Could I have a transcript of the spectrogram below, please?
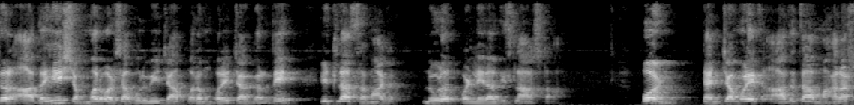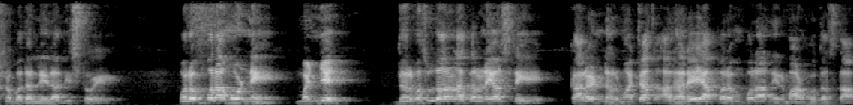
तर आजही शंभर वर्षापूर्वीच्या परंपरेच्या गर्देत इथला समाज लोळत पडलेला दिसला असता. पण त्यांच्यामुळेच आजचा महाराष्ट्र बदललेला दिसतोय. परंपरा मोडणे म्हणजेच धर्मसुधारणा करणे असते कारण धर्माच्याच आधारे या परंपरा निर्माण होत असतात.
